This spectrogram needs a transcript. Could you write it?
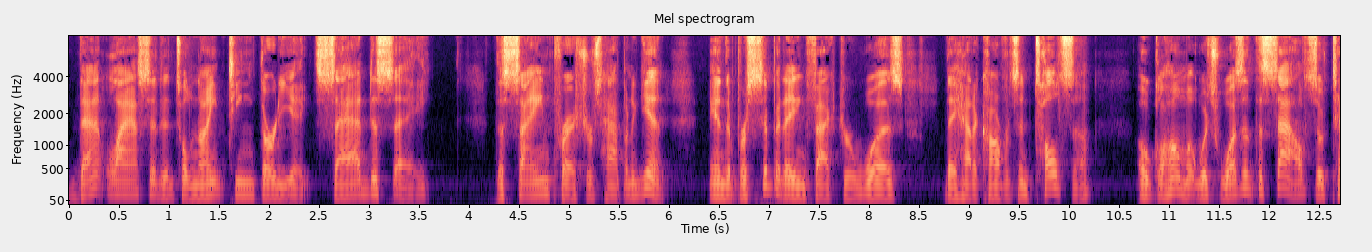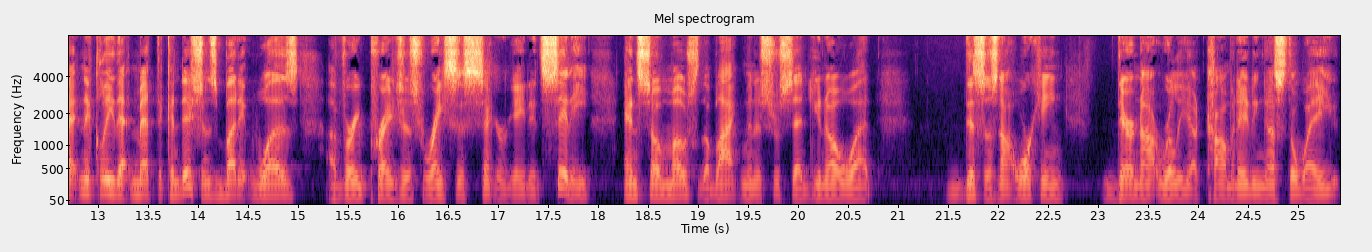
that lasted until 1938. Sad to say, the same pressures happened again. And the precipitating factor was they had a conference in Tulsa Oklahoma, which wasn't the South. So technically that met the conditions, but it was a very prejudiced, racist, segregated city. And so most of the black ministers said, you know what? This is not working. They're not really accommodating us the way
